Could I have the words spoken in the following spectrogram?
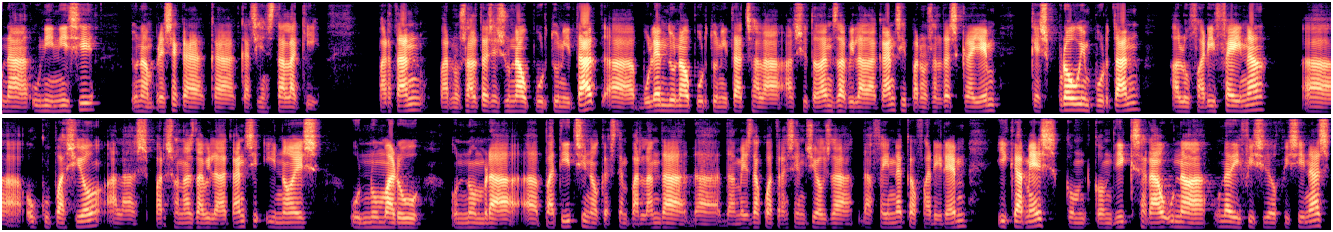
una, un inici d'una empresa que, que, que s'instal·la aquí. Per tant, per nosaltres és una oportunitat, eh, volem donar oportunitats a la, als ciutadans de Viladecans i per nosaltres creiem que és prou important a l'oferir feina, eh, ocupació a les persones de Viladecans i no és un número un nombre eh, petit, sinó que estem parlant de, de, de més de 400 llocs de, de feina que oferirem i que, a més, com, com dic, serà una, un edifici d'oficines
